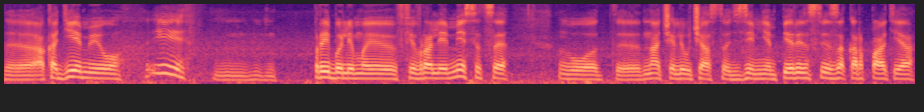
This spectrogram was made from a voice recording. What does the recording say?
э, академию. И м, прибыли мы в феврале месяце. Вот, э, начали участвовать в зимнем первенстве Закарпатья.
